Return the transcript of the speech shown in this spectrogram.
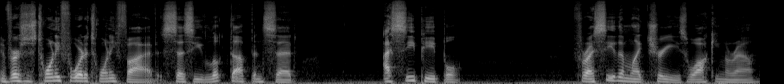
In verses 24 to 25, it says, He looked up and said, I see people, for I see them like trees walking around.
